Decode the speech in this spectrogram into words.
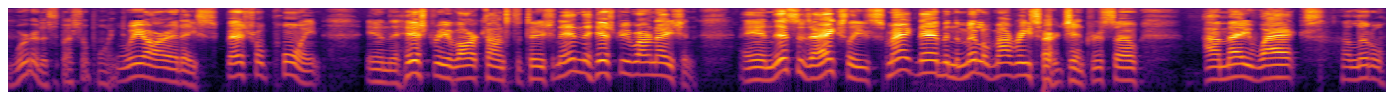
we're at a special point. we are at a special point in the history of our Constitution and the history of our nation. And this is actually smack dab in the middle of my research interest, so I may wax a little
